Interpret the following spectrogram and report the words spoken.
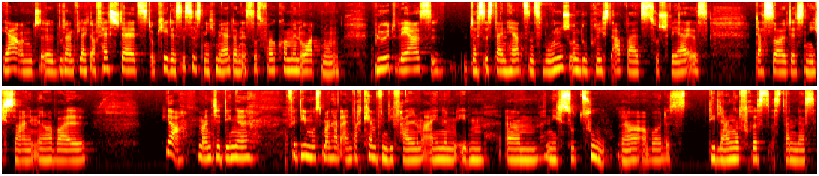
ja, und äh, du dann vielleicht auch feststellst, okay, das ist es nicht mehr, dann ist das vollkommen in Ordnung. Blöd wär's, das ist dein Herzenswunsch und du brichst ab, weil es zu schwer ist. Das sollte es nicht sein, ja, weil ja, manche Dinge, für die muss man halt einfach kämpfen, die fallen einem eben ähm, nicht so zu, ja, aber das, die lange Frist ist dann das,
